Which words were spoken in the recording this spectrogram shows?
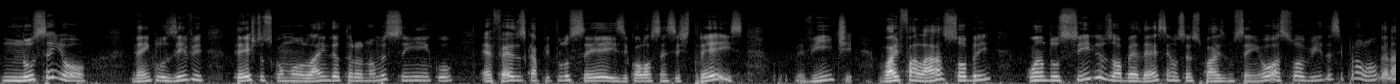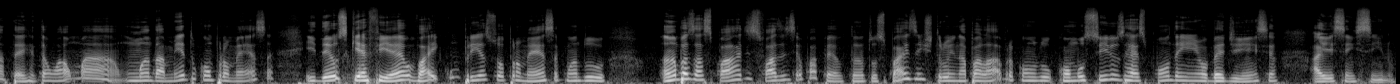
no Senhor. Né? Inclusive, textos como lá em Deuteronômio 5, Efésios capítulo 6 e Colossenses 3, 20, vai falar sobre quando os filhos obedecem aos seus pais no Senhor, a sua vida se prolonga na terra. Então há uma, um mandamento com promessa e Deus que é fiel vai cumprir a sua promessa quando ambas as partes fazem seu papel. Tanto os pais instruem na palavra como, como os filhos respondem em obediência a esse ensino.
